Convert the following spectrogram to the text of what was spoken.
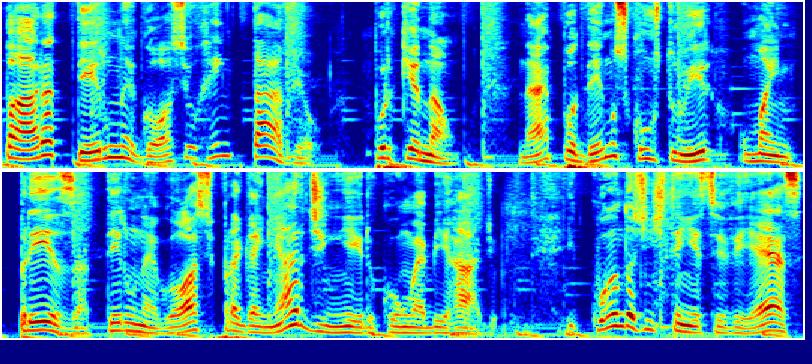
para ter um negócio rentável. Por que não? Né? Podemos construir uma empresa, ter um negócio para ganhar dinheiro com o web rádio. E quando a gente tem esse viés,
